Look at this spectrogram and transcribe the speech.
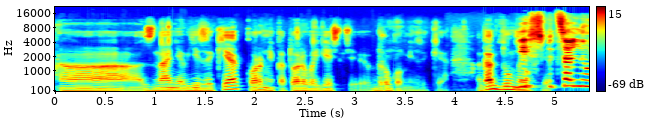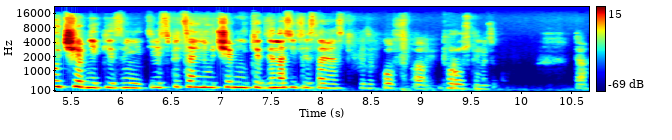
знания в языке, корни которого есть в другом языке. А как думаете? Есть специальные учебники, извините, есть специальные учебники для носителей славянских языков э, по русскому языку. Да.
